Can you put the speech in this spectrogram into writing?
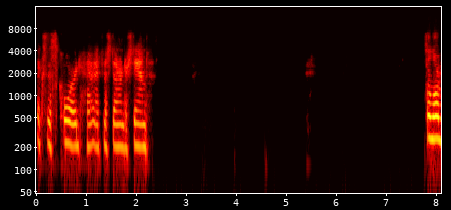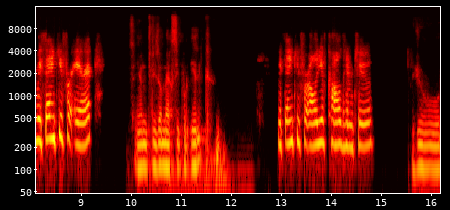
fix this cord. I just don't understand. So Lord, we thank you for Eric. Seigneur, nous te disons merci pour Eric. We thank you for all you've called him to. Je vous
